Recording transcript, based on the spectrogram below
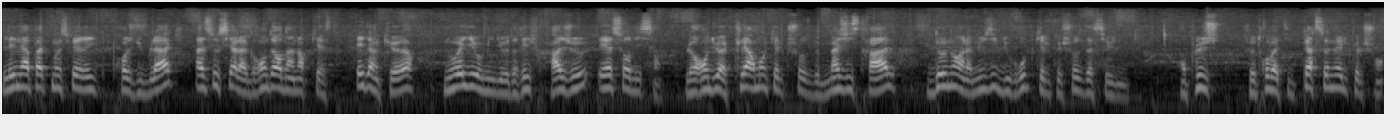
les nappes atmosphériques proches du black, associées à la grandeur d'un orchestre et d'un chœur, noyés au milieu de riffs rageux et assourdissants. Le rendu a clairement quelque chose de magistral, donnant à la musique du groupe quelque chose d'assez unique. En plus, je trouve à titre personnel que le chant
